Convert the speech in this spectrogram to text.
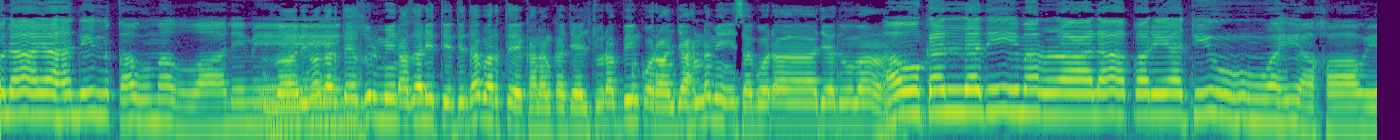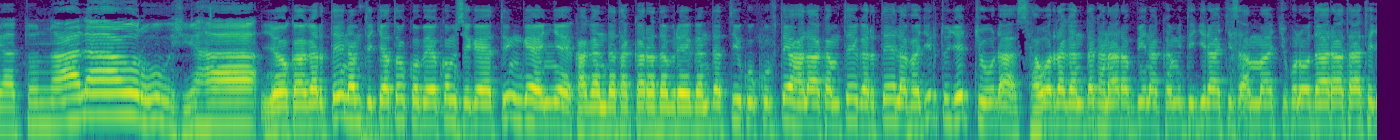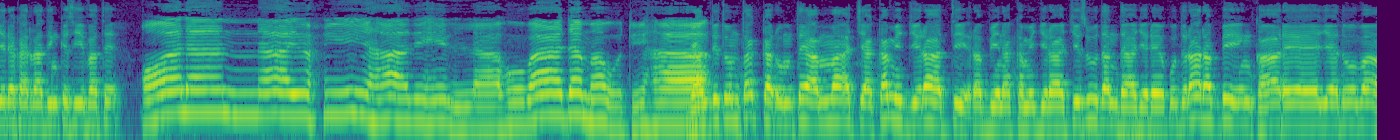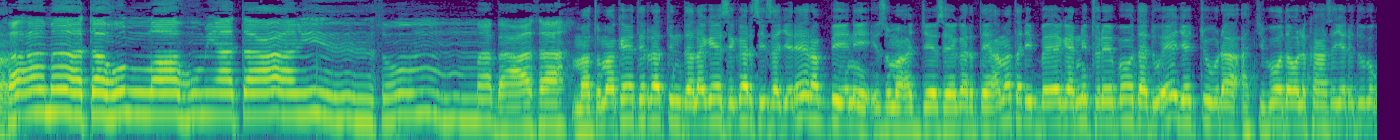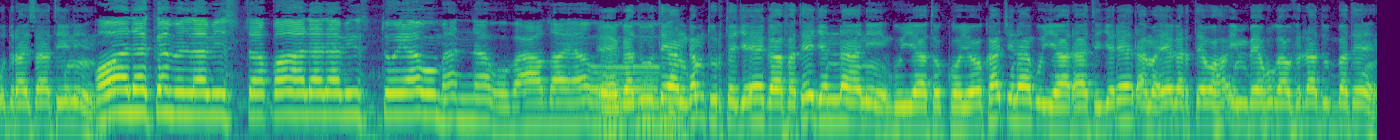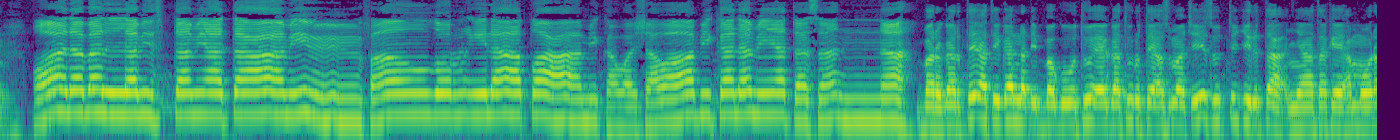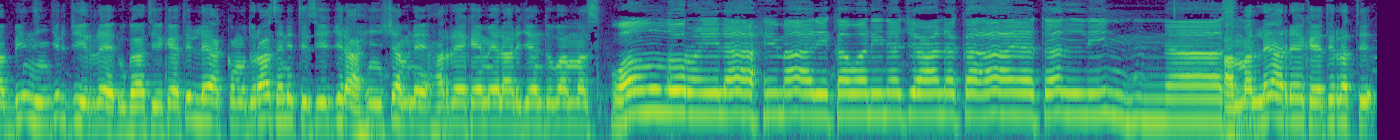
لا يهدي القوم الظالمين zaalima gartee zulmiin azalitti itti dabarte kanan qajeelchuu rabbiin qoraan jahannamii isa godhaa jee duuba أو كالذي مر على قرية وهي خاوية على عروشها yookaa gartee namticha tokko beekomsi keettiin geenye ka ganda takkarra dabree gandattii kukkuftee halaakamtee gartee lafa jirtu jechuudha sa warra ganda kanaa rabbiin akkamitti jiraachisa amma achi kunoo daaraa taate jedhe ka irraa dinqisiifate قال أنا يحيي هذه الله بعد موتها tun takka dhumte amma achi akkami jiraatti rabbiin akkami jiraachisuu danda'a jedhee kuduraa rabbii inkaaree jee duuba فأماته الله مئة عام ثم بعثه matuma keeti irratti dalagee si garsiisa jedhee rabbiin isuma ajjeesee gartee amata dhibba eeganni ture booda du'ee jechuudha achi booda ol kaase jedhe duuba kuduraa isaatiin قال كم لبست قال لبثت يوما أو بعض eega يوم duute hangam turte je'ee gaafatee jennaani guyyaa tokko yookaa cinaa guyyaadhaati jedhee dhama'ee gartee waa hin beeku gaa ofirraa dubbate قال بل لبثت مئة عام فانظر إلى طعامك وشرابك لم يتسنه bar gartee ati ganna dhibba guutuu eega turte asuma ciisutti jirta nyaata kee ammoo rabbiin hin jirjiirre dhugaatii keetillee akka muduraa sanitti sii jira hin shamne harree kee meelaali jeen duba ammas وانظر إلى حمارك ولنجعلك آية للناس ammallee harree keetirratti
